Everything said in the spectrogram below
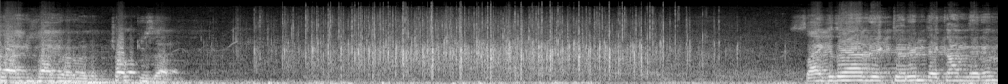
Kadar güzel görmedim. Çok güzel. Saygıdeğer rektörüm, dekanlarım,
